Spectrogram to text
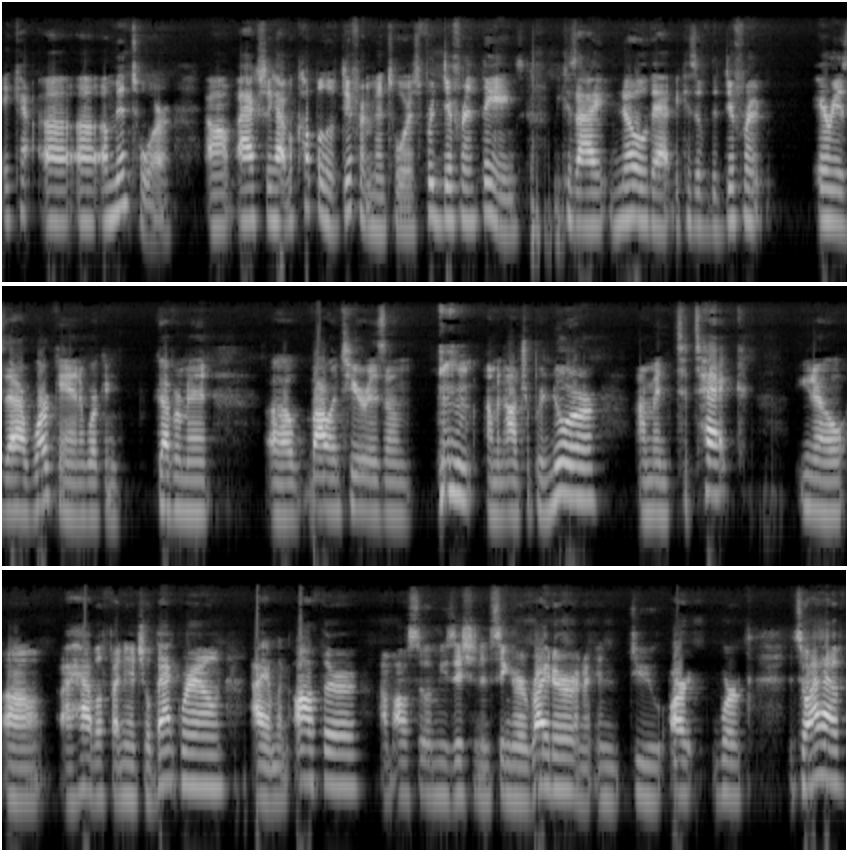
a, a, a mentor um, I actually have a couple of different mentors for different things because I know that because of the different areas that I work in. I work in government, uh, volunteerism. I'm an entrepreneur. I'm into tech. You know, uh, I have a financial background. I am an author. I'm also a musician and singer, and writer, and, and do art work. And so I have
